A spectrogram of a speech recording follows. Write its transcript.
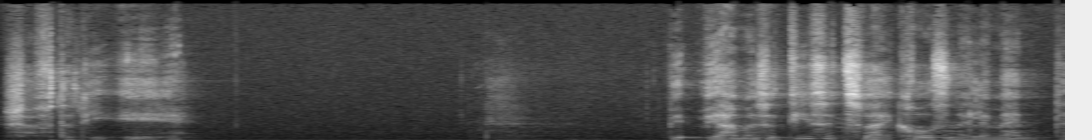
schafft er die Ehe. Wir, wir haben also diese zwei großen Elemente.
